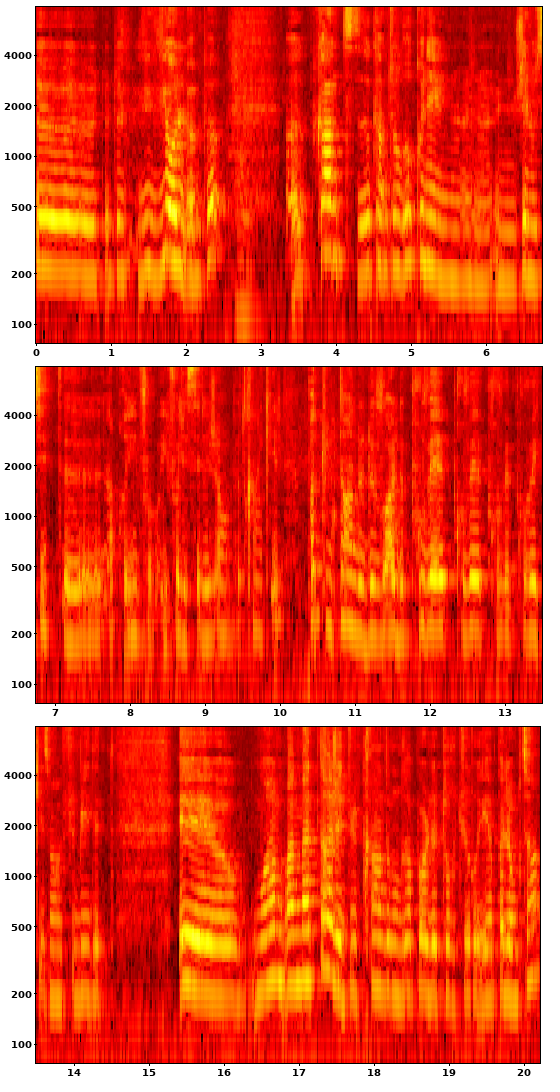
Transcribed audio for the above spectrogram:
de, de- de viol, un peu. Euh, Quand, quand on reconnaît une, une- une génocide, euh, après, il faut, il faut laisser les gens un peu tranquilles. Pas tout le temps de devoir de prouver, prouver, prouver, prouver qu'ils ont subi des... Et euh, moi, ma- maintenant, j'ai dû prendre un rapport de torture il n'y a pas longtemps.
